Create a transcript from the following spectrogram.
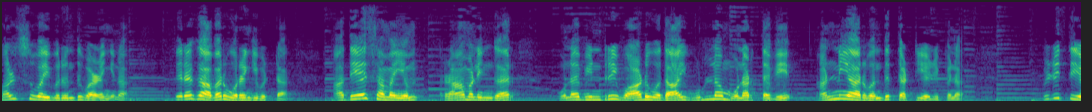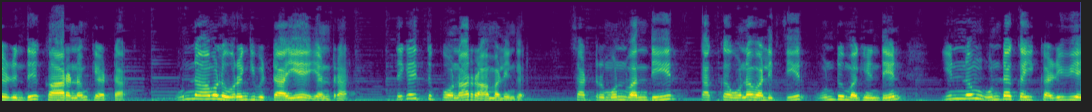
பல்சுவை விருந்து வழங்கினார். பிறகு அவர் உறங்கிவிட்டார். அதே சமயம் ராமலிங்கர் உணவின்றி வாடுவதாய் உள்ளம் உணர்த்தவே அந்நியார் வந்து தட்டி எழுப்பினார். விழித்து எழுந்து காரணம் கேட்டார். உண்ணாமல் உறங்கிவிட்டாயே என்றார். திகைத்து போனார் ராமலிங்கர். சற்று முன் வந்தீர் தக்க உணவளித்தீர் உண்டு மகிழ்ந்தேன். இன்னும் உண்ட கை கழுவிய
